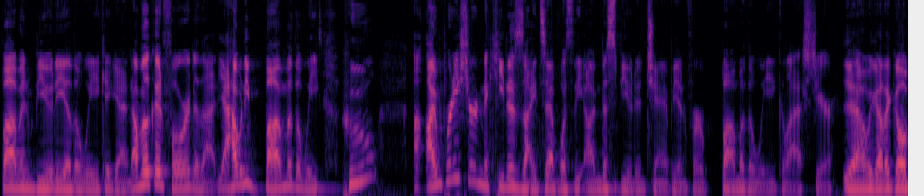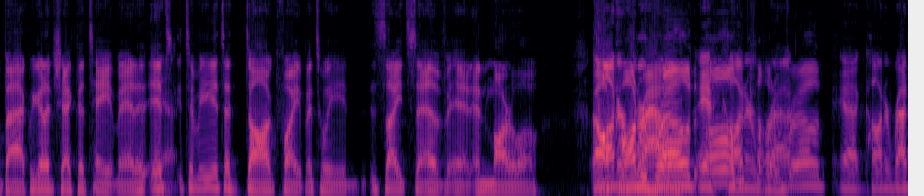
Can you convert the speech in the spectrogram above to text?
bum and beauty of the week again. I'm looking forward to that. Yeah, how many bum of the weeks? Who? I'm pretty sure Nikita Zaitsev was the undisputed champion for bum of the week last year. Yeah, we gotta go back. We gotta check the tape, man. It, it's Yeah. to me, it's a dogfight between Zaitsev and, and Marleau. Oh, Connor oh, Connor Brown. Brown. Yeah, oh, Connor Connor Brown. Brown. Yeah, Connor Brown.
